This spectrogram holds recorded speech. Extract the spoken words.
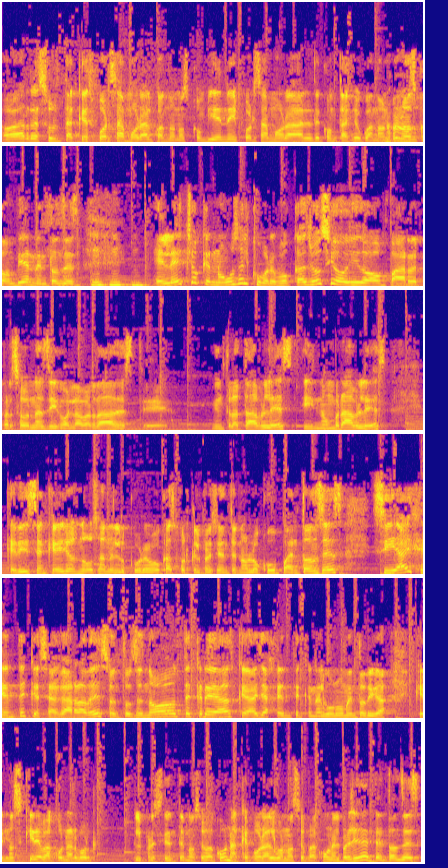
ahora resulta que es fuerza moral cuando nos conviene y fuerza moral de contagio cuando no nos conviene. Entonces, el hecho que no use el cubrebocas, yo sí he oído a un par de personas, digo, la verdad, este, intratables, innombrables, que dicen que ellos no usan el cubrebocas porque el presidente no lo ocupa. Entonces, sí hay gente que se agarra de eso. Entonces, no te creas que haya gente que en algún momento diga que no se quiere vacunar porque el presidente no se vacuna, que por algo no se vacuna el presidente. Entonces,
